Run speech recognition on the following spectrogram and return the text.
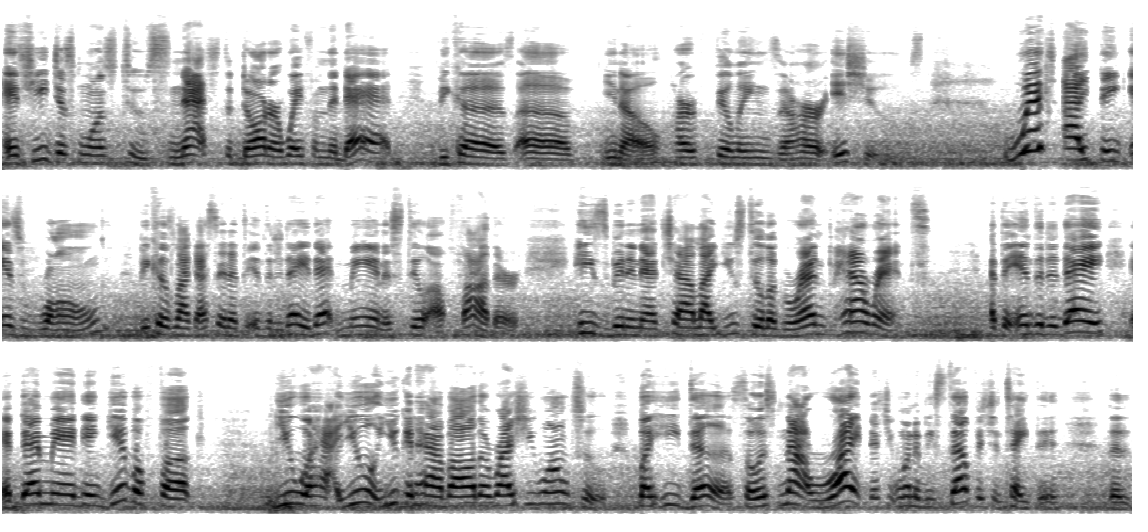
And she just wants to snatch the daughter away from the dad because of, you know, her feelings or her issues. Which I think is wrong because, like I said, at the end of the day, that man is still a father. He's been in that child like you still a grandparent. At the end of the day, if that man didn't give a fuck, you will have you you can have all the rights you want to but he does. So it's not right that you want to be selfish and take the the,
